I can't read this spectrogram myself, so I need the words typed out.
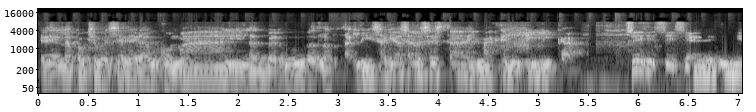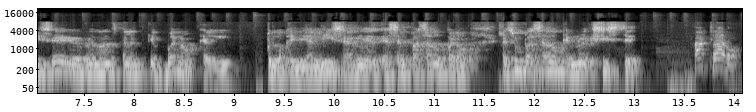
eh, la próxima escena era un comal y las verduras, la hortaliza. Ya sabes, esta imagen idílica. Sí, sí, sí. Eh, dice Fernando Escalante que, bueno, que lo que idealizan es el pasado, pero es un pasado que no existe Ah, claro.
